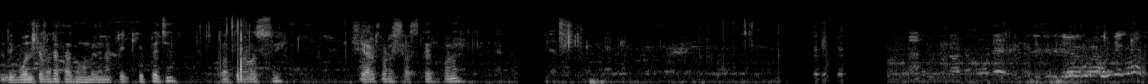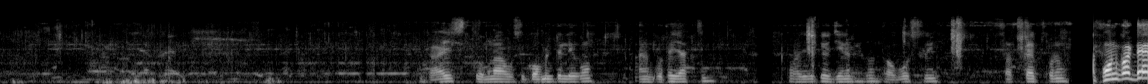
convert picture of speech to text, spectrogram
যদি বলতে পারো তা তোমাদের জন্য একটা গিফট আছে। তত অবশ্যই শেয়ার করো সাবস্ক্রাইব করো। গাইস তোমরা অবশ্যই কমেন্টে লেখো, আমি কোথায় যাচ্ছি। তোমরা যদি কেউ জেনে থাকো তো অবশ্যই সাবস্ক্রাইব করো ফোন কর দে।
